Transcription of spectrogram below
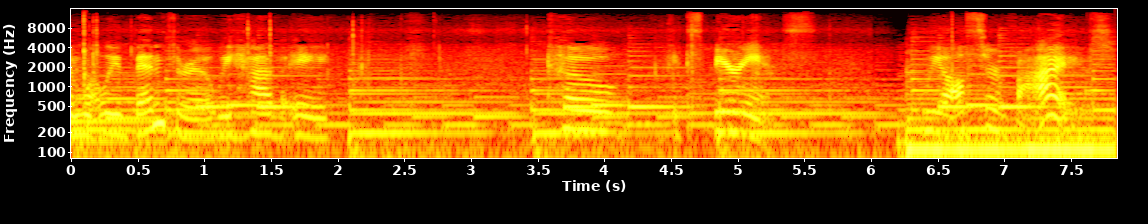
and what we've been through, we have a co experience. We all survived.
